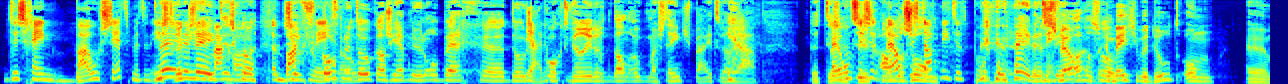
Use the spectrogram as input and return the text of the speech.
Het is geen bouwset met een Nee, nee, instructie, nee. maar Het is gewoon, gewoon, een bak ze verkopen Lego. het ook als je hebt nu een opbergdoos Ja, gekocht. Wil je er dan ook maar steentjes bij? Terwijl ja, dat is Bij ons is het wel, is andersom. dat niet het probleem. Nee, dat Het is wel andersom. een beetje bedoeld om ehm,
